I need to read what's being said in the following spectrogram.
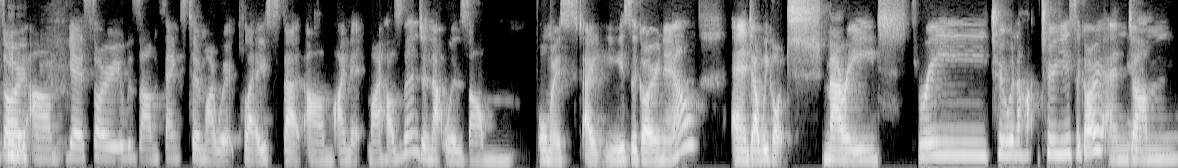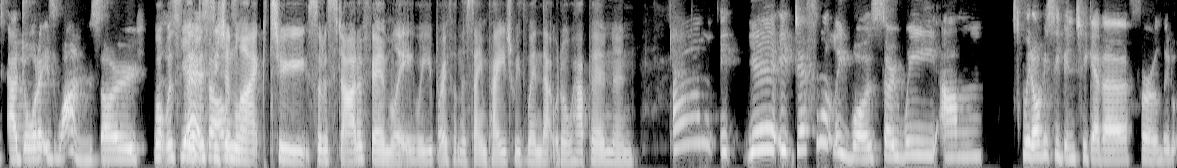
so um yeah so it was um thanks to my workplace that um I met my husband and that was um almost eight years ago now and uh, we got married three, two and a half, two years ago, and yeah. um, our daughter is one. So, what was the decision so was, like to sort of start a family? Were you both on the same page with when that would all happen? And um, it, yeah, it definitely was. So we um, we'd obviously been together for a little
